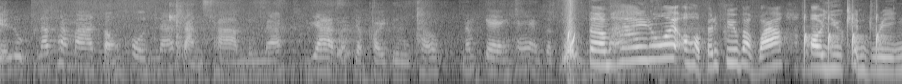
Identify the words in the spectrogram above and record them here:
ไหมลูกแล้วถ้ามาสองคนนะสั่งชามหนึ่งนะย่าก็จะคอยดูเขาน้ำแกงแห้งก็เติมให้ด้วยอ๋อเป็นฟิลแบบว่า all you can drink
